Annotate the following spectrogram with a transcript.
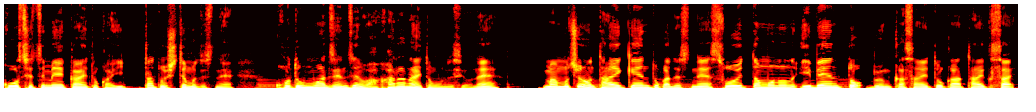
校説明会とか行ったとしてもですね、子供は全然わからないと思うんですよね。まあもちろん体験とかですね、そういったもののイベント、文化祭とか体育祭、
